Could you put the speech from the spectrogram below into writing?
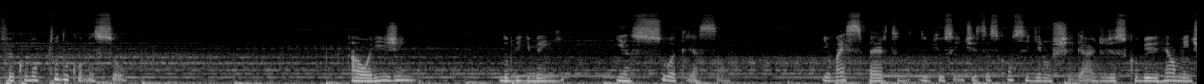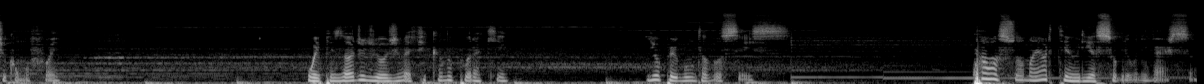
foi como tudo começou. A origem do Big Bang e a sua criação. E o mais perto do que os cientistas conseguiram chegar de descobrir realmente como foi. O episódio de hoje vai ficando por aqui. E eu pergunto a vocês: qual a sua maior teoria sobre o universo?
